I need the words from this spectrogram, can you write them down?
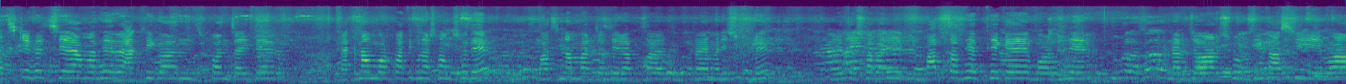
আজকে হচ্ছে আমাদের আখিগঞ্জ পঞ্চায়েতের এক নম্বর পাতিগুনা সংসদের পাঁচ নম্বর জাজিরা প্রাইমারি স্কুলে। এতে সবারই বাচ্চাদের থেকে বড়দের আপনার জ্বর, সর্দি, কাশি এবং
